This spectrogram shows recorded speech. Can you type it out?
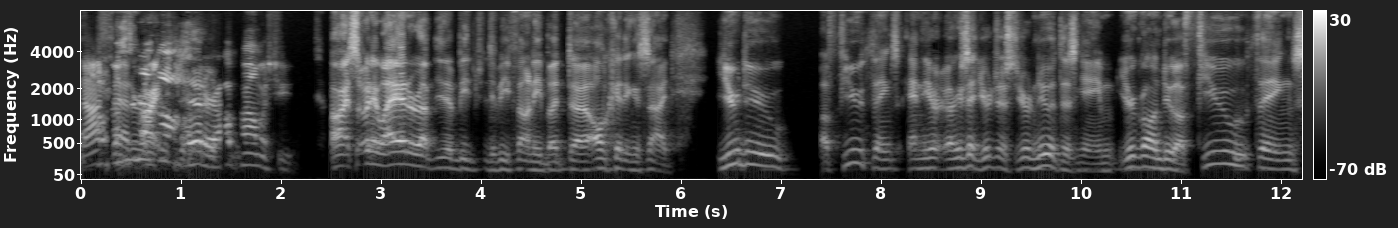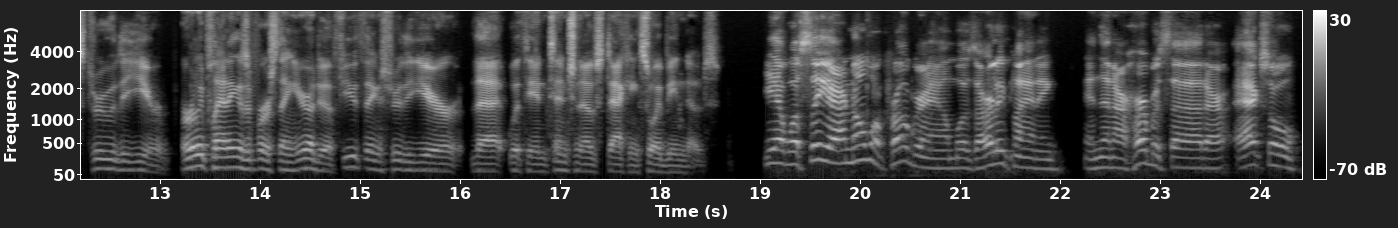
Not better. Not better. I promise you. All right. So anyway, I interrupt you to be to be funny, but uh, all kidding aside, you do a few things, and you're like I said, you're just you're new at this game. You're going to do a few things through the year. Early planting is the first thing. You're going to do a few things through the year that with the intention of stacking soybean nodes. Yeah, well, see, our normal program was early planting, and then our herbicide, our actual,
